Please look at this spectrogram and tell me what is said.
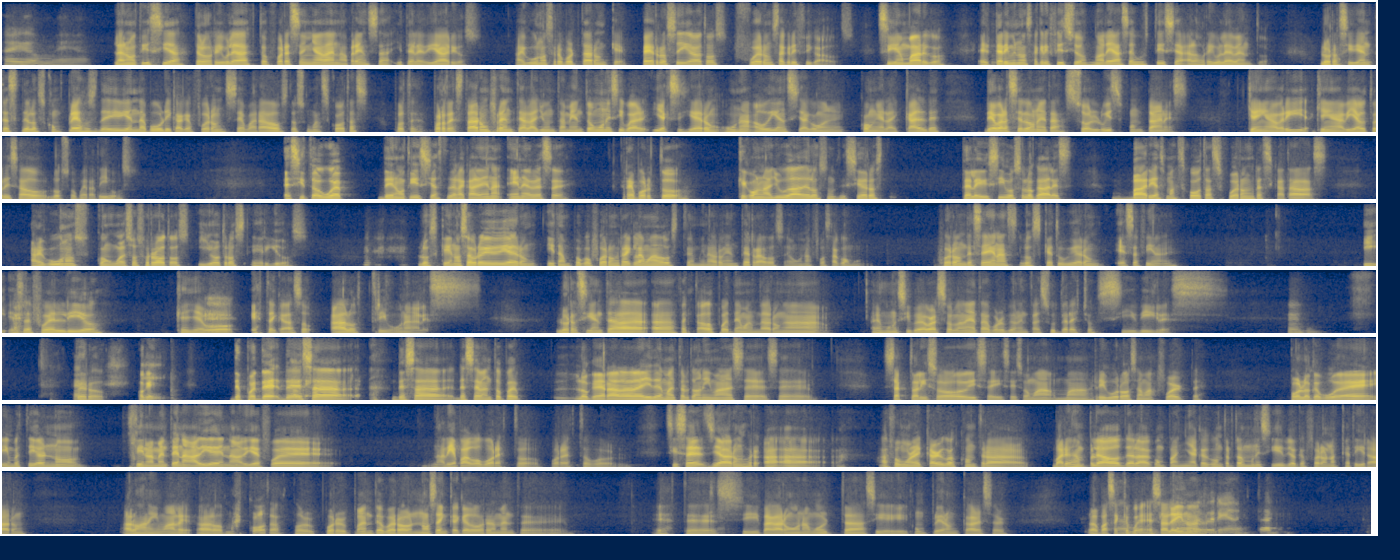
Ay, Dios mío. La noticia del horrible acto fue reseñada en la prensa y telediarios. Algunos reportaron que perros y gatos fueron sacrificados. Sin embargo, el término sacrificio no le hace justicia al horrible evento. Los residentes de los complejos de vivienda pública que fueron separados de sus mascotas protestaron frente al ayuntamiento municipal y exigieron una audiencia con el, alcalde de Barceloneta, Sol Luis Fontanes, quien, quien había autorizado los operativos. El sitio web de noticias de la cadena NBC reportó que con la ayuda de los noticieros televisivos locales, varias mascotas fueron rescatadas, algunos con huesos rotos y otros heridos. Los que no sobrevivieron y tampoco fueron reclamados terminaron enterrados en una fosa común. Fueron decenas los que tuvieron ese final. Y ese fue el lío que llevó este caso a los tribunales. Los residentes afectados pues demandaron al municipio de Barceloneta por violentar sus derechos civiles. Pero, ok. Después de, esa, de, esa, de ese evento, pues lo que era la ley de maltrato animal se, se, actualizó y se, se hizo más, más rigurosa, más fuerte. Por lo que pude investigar, no, finalmente nadie, nadie fue, nadie pagó por esto, por esto, por, sí se llevaron a, a, formular cargos contra varios empleados de la compañía que contrató el municipio, que fueron los que tiraron a los animales, a los mascotas por, por el puente, pero no sé en qué quedó realmente. Este, si pagaron una multa, si cumplieron cárcel. Lo que pasa es que pues, esa ley no.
